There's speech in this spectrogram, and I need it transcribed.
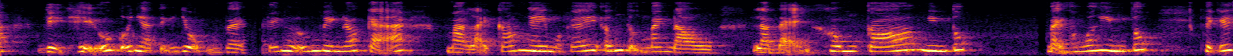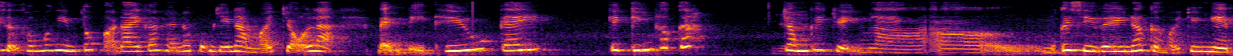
uh, việc hiểu của nhà tuyển dụng về cái người ứng viên đó cả mà lại có ngay một cái ấn tượng ban đầu là bạn không có nghiêm túc. Bạn không có nghiêm túc thì cái sự không có nghiêm túc ở đây có thể nó cũng chỉ nằm ở chỗ là bạn bị thiếu cái cái kiến thức á trong cái chuyện là uh, một cái CV nó cần phải chuyên nghiệp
